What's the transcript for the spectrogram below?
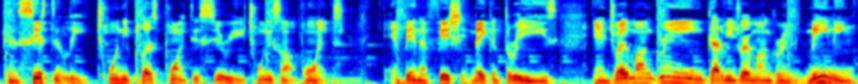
consistently 20 plus points this series, 20 something points, and being efficient, making threes. And Draymond Green got to be Draymond Green, meaning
